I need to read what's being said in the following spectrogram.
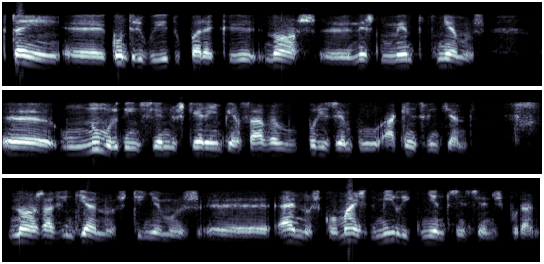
que têm uh, contribuído para que nós, neste momento, tenhamos um número de incêndios que era impensável, há 15, 20 anos. Nós, há 20 anos, tínhamos eh, anos com mais de 1.500 incêndios por ano.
